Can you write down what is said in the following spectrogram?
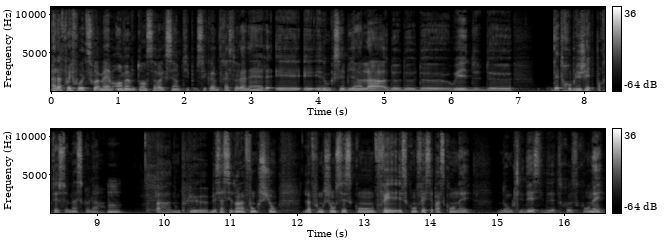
à la fois il faut être soi-même, en même temps c'est vrai que c'est un petit peu, c'est quand même très solennel et, et, et donc c'est bien là de, de, de oui de, de d'être obligé de porter ce masque-là. Mm. Pas non plus, mais ça c'est dans la fonction. La fonction c'est ce qu'on fait et ce qu'on fait c'est pas ce qu'on est. Donc l'idée c'est d'être ce qu'on est.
